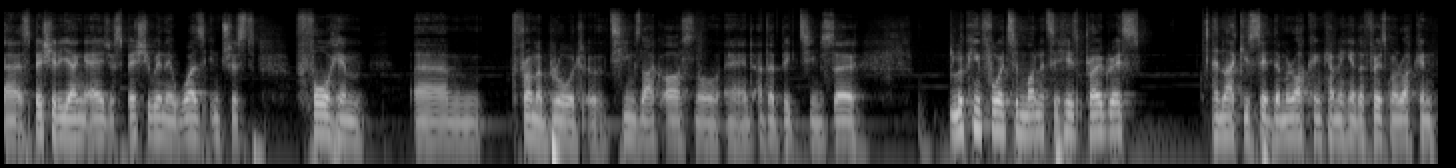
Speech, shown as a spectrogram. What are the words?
uh, especially at a young age, especially when there was interest for him. Um, from abroad, uh, teams like Arsenal and other big teams. So, looking forward to monitor his progress. And like you said, the Moroccan coming here, the first Moroccan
